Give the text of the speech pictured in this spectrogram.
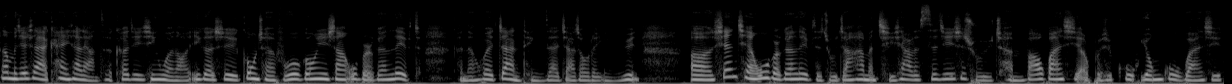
那么接下来看一下两则科技新闻哦，一个是共乘服务供应商 Uber 跟 Lyft 可能会暂停在加州的营运。呃，先前 Uber 跟 Lyft 主张他们旗下的司机是属于承包关系，而不是雇佣雇关系。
